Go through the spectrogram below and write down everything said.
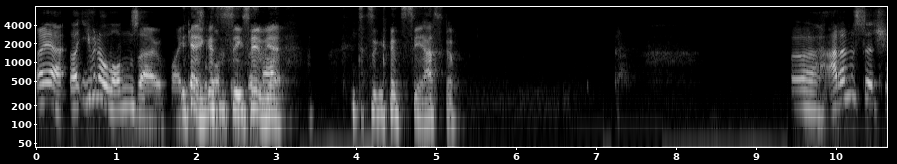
Oh yeah, like even Alonso. Like Yeah, gets he a goes look and sees but him. not- Yeah, he doesn't go and see Adam. uh, Adam's such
